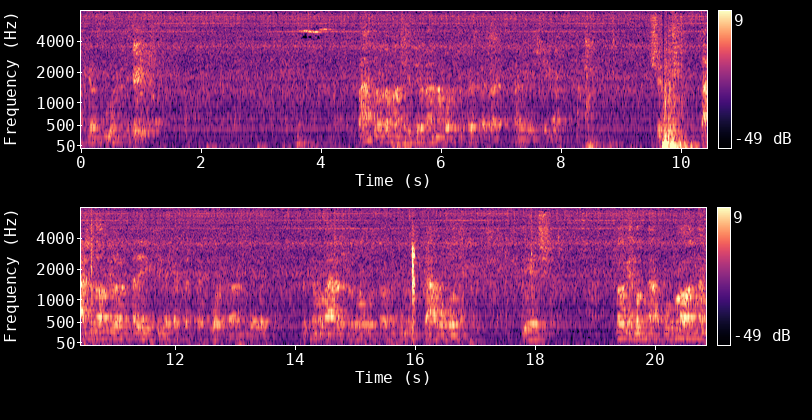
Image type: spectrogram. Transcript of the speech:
aki az Úr Krisztus. Pásztorok abban az időben nem voltak a közkedvelt személyisége. Sőt, társadalmilag elég figyelkezettek voltak, ugye ők nem a városban dolgoztak, ők mindig távol volt, és valamilyen oknál fogva nem,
